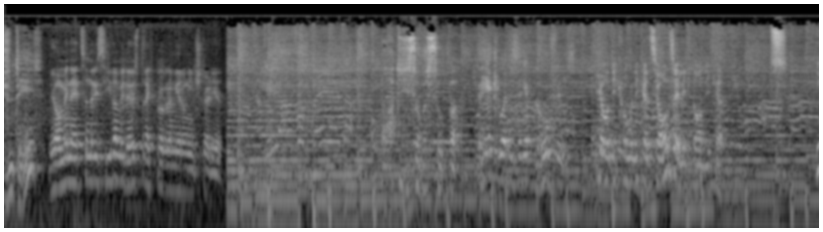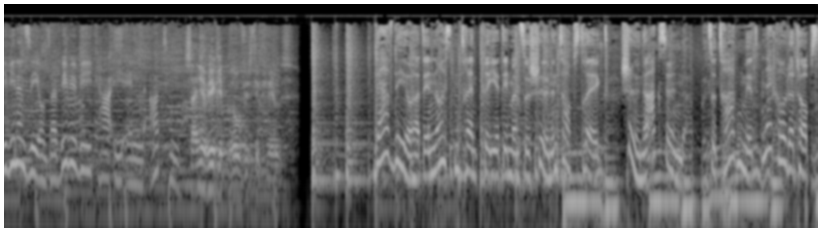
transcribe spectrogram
Was ist denn das? Wir haben in jetzt einen Receiver mit Österreich-Programmierung installiert. Boah, das ist aber super. Ja, klar, das sind ja Profis. Ja, die Kommunikationselektroniker. Gewinnen Sie unter www.kel.at. Sind ja wirklich Profis, die Quills. Deo hat den neuesten Trend kreiert, den man zu schönen Tops trägt. Schöne Achseln. Zu tragen mit Neckholder-Tops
